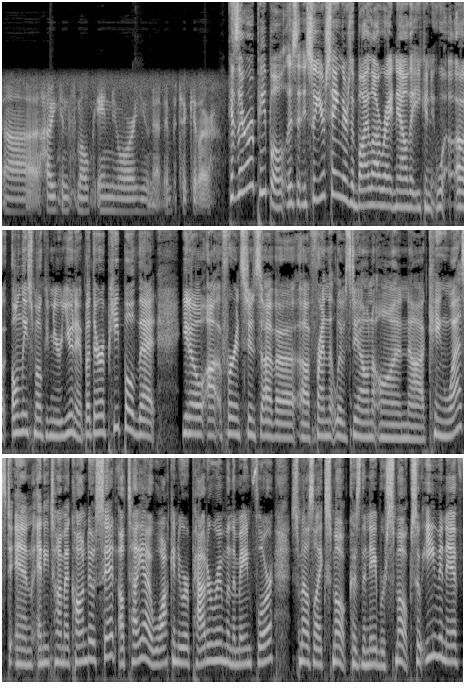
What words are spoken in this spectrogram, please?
uh, how you can smoke in your unit in particular. Because there are people, listen, so you're saying there's a bylaw right now that you can uh, only smoke in your unit, but there are people that, you know, uh, for instance, I have a, a friend that lives down on uh, King West, and anytime I condo sit, I'll tell you, I walk into her powder room on the main floor, smells like smoke because the neighbors smoke. So even if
